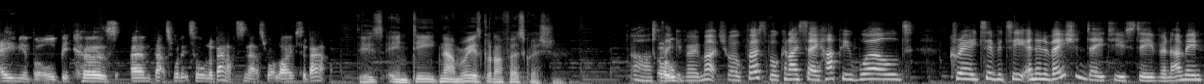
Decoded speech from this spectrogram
amiable because um, that's what it's all about and that's what life's about It is indeed. Now, Maria's got our first question. Oh, thank Oh. you very much. Well, first of all, can I say happy World Creativity and Innovation Day to you, Stephen? I mean,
